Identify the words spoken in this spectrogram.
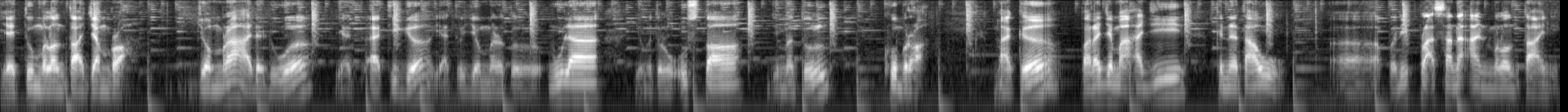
iaitu melontar jamrah. Jamrah ada dua, iaitu, uh, tiga iaitu jamratul mula, jamratul usta, jamratul kubra. Maka para jemaah haji kena tahu uh, apa ni pelaksanaan melontar ini.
